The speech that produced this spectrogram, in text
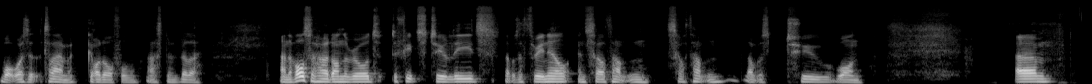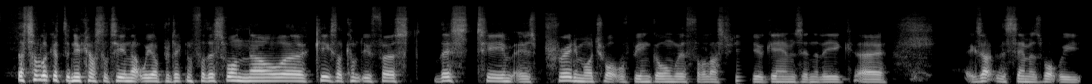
what was at the time a god awful Aston Villa. And they've also had on the road defeats to Leeds, that was a 3 0, and Southampton, Southampton, that was 2 1. Um, let's have a look at the Newcastle team that we are predicting for this one. Now, uh, Keegs, I'll come to you first. This team is pretty much what we've been going with for the last few games in the league. Uh, exactly the same as what we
